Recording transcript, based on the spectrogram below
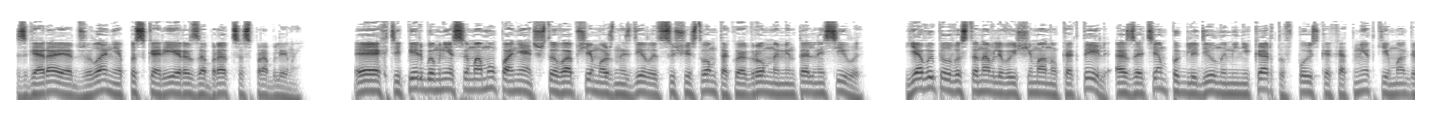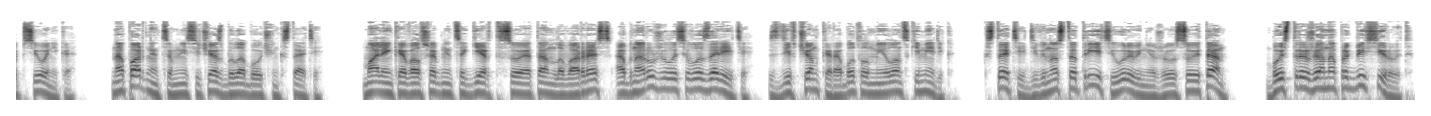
сгорая от желания поскорее разобраться с проблемой. Эх, теперь бы мне самому понять, что вообще можно сделать с существом такой огромной ментальной силы. Я выпил восстанавливающий ману коктейль, а затем поглядел на мини-карту в поисках отметки мага-псионика. Напарница мне сейчас была бы очень кстати. Маленькая волшебница Герт Соятан Лаварес обнаружилась в лазарете. С девчонкой работал мейлонский медик. Кстати, 93 уровень уже у Суэтан. Быстро же она прогрессирует.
